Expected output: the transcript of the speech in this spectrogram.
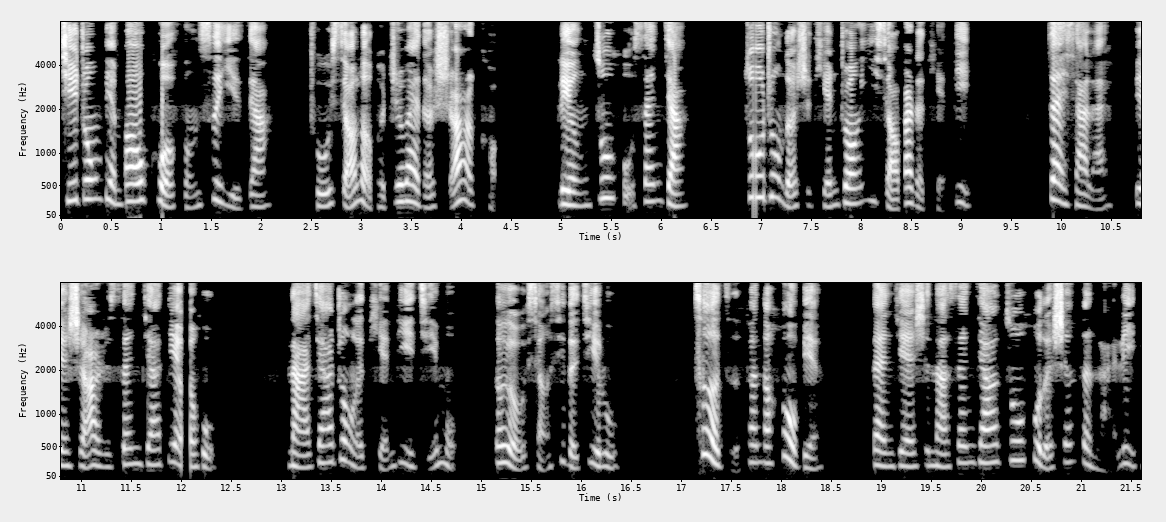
其中便包括冯四一家，除小老婆之外的十二口，另租户三家，租种的是田庄一小半的田地。再下来便是二十三家佃户，哪家种了田地几亩，都有详细的记录。册子翻到后边，但见是那三家租户的身份来历，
